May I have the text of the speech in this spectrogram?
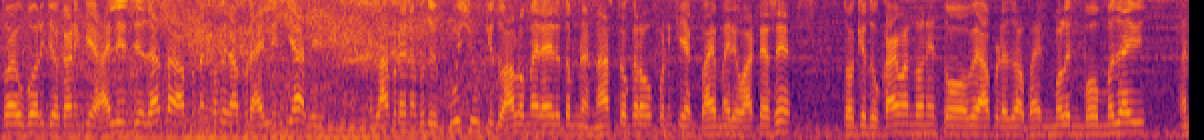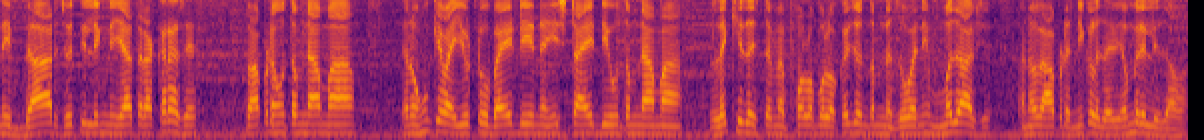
તો એ ઊભો રહી ગયો કારણ કે હાલીને જે જતા આપણને ખબર આપણે હાલીને ગયા છે એટલે આપણે એને બધું પૂછ્યું કીધું હાલો મારે હારે તમને નાસ્તો કરાવો પણ કે એક ભાઈ મારી વાટે છે તો કીધું કાંઈ વાંધો નહીં તો હવે આપણે જો આ ભાઈને મળીને બહુ મજા આવી અને બાર જ્યોતિર્લિંગની યાત્રા કરે છે, તો આપણે હું તમને આમાં એનું શું કહેવાય યુટ્યુબ આઈડી ને ઇન્સ્ટા આઈડી હું તમને આમાં લખી દઈશ, તમે ફોલો બોલો કરજો ને તમને જોવાની મજા આવશે. અને હવે આપણે નીકળી જઈએ અમરેલી જવા.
